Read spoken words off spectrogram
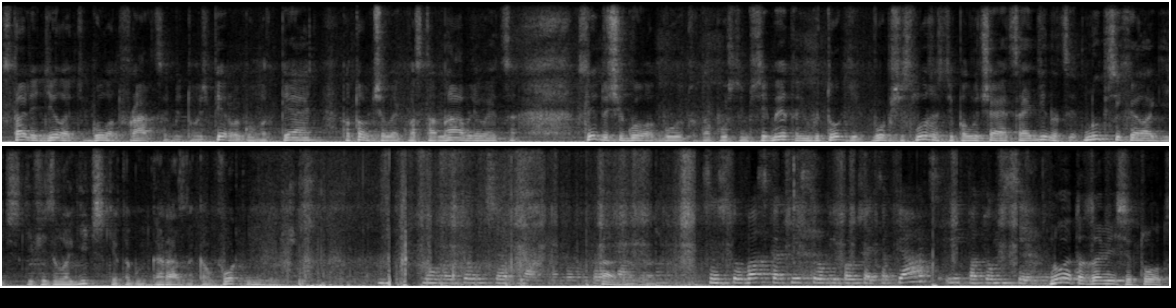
стали делать голод фракциями. То есть первый голод 5, потом человек восстанавливается, следующий голод будет, допустим, 7 это, и в итоге в общей сложности получается 11. Ну, психологически, физиологически это будет гораздо комфортнее и легче. Ну, все было. Да, да, да. Значит, у вас какие сроки получается? 5 и потом 7? Ну, это зависит от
